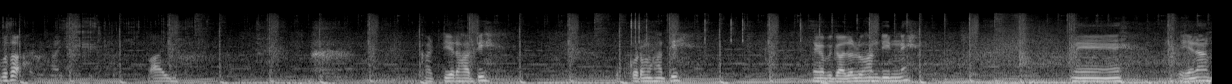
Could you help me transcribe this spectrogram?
පුසා ආයි. කට්ටියට හති ඔක්කොටම හති දැන් අපි ගලලු හන්දින්නේ මේ එහෙනම්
